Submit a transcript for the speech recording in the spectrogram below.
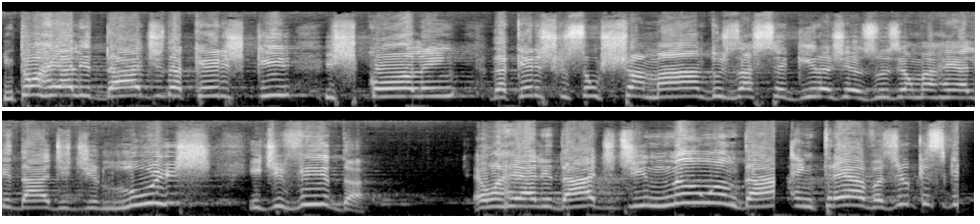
Então a realidade daqueles que escolhem, daqueles que são chamados a seguir a Jesus, é uma realidade de luz e de vida. É uma realidade de não andar em trevas. E o que significa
